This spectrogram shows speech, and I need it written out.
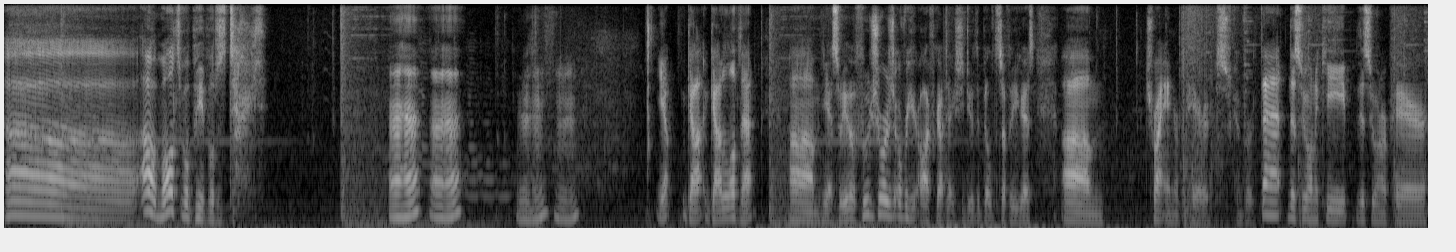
Uh, oh, multiple people just died. Uh-huh, uh-huh. Mm-hmm, mm-hmm. Yep, got, gotta love that. Um, yeah, so we have a food shortage over here. Oh, I forgot to actually do the build stuff with you guys. Um, try and repair, convert that. This we want to keep, this we want to repair.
